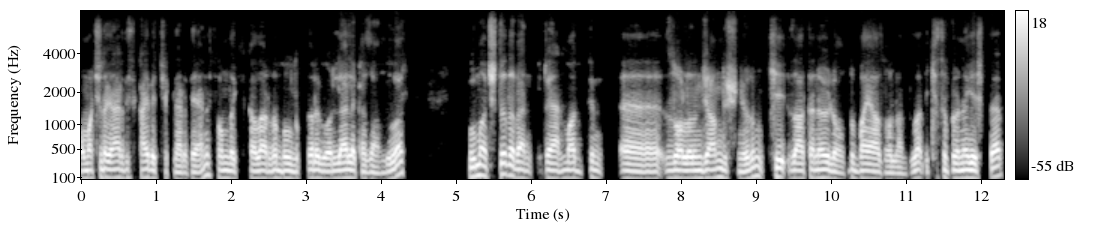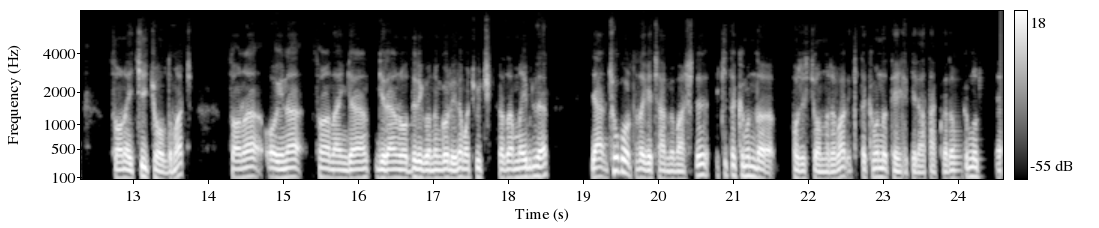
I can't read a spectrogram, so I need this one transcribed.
O maçı da neredeyse kaybedeceklerdi yani. Son dakikalarda buldukları gollerle kazandılar. Bu maçta da ben Real Madrid'in e, zorlanacağını düşünüyordum ki zaten öyle oldu. Bayağı zorlandılar. 2-0 öne geçtiler. Sonra 2-2 oldu maç. Sonra oyuna sonradan giren, giren Rodrigo'nun golüyle maçı 3-2 kazanmayı bildiler. Yani çok ortada geçen bir maçtı. İki takımın da pozisyonları var. İki takımın da tehlikeli atakları. Takım e,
